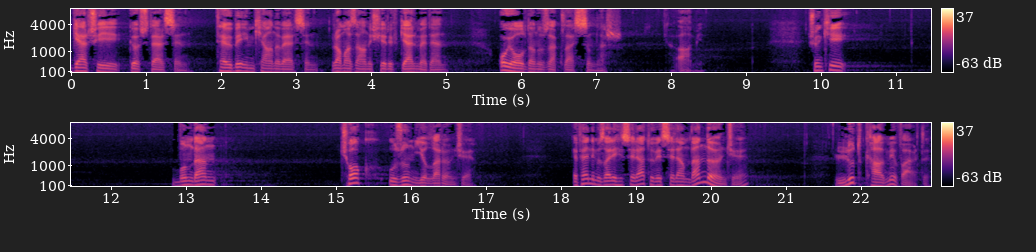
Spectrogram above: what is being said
gerçeği göstersin, tevbe imkanı versin, Ramazan-ı Şerif gelmeden o yoldan uzaklaşsınlar. Amin. Çünkü bundan çok uzun yıllar önce, Efendimiz Aleyhisselatü Vesselam'dan da önce, Lut kavmi vardı.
